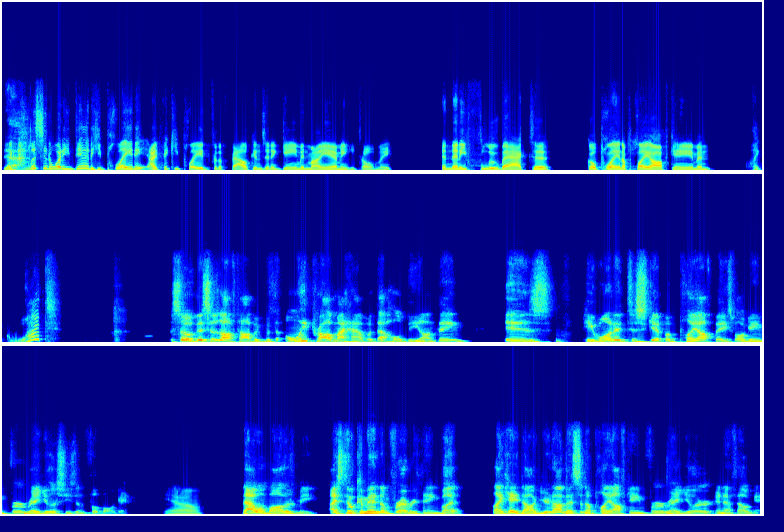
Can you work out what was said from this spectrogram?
Yeah. Like, listen to what he did. He played, I think he played for the Falcons in a game in Miami, he told me. And then he flew back to go play in a playoff game. And like, what? so this is off topic, but the only problem I have with that whole Deion thing is he wanted to skip a playoff baseball game for a regular season football game. Yeah. That one bothers me. I still commend him for everything, but like, hey, dog, you're not missing a playoff game for a regular NFL game.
